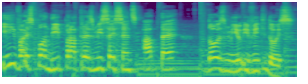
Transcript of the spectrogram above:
e vai expandir para 3.600 até 2022.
